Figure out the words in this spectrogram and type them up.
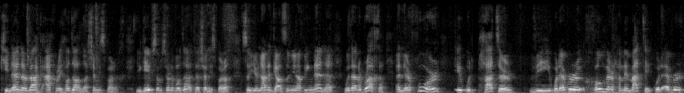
kinena rak achrei hodah Hashem yisparach. You gave some sort of hoda to Hashem yisparach, so you're not a gazlan. You're not being nena without a bracha, and therefore it would pater the whatever chomer hamematik, whatever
